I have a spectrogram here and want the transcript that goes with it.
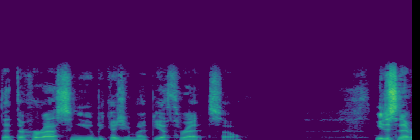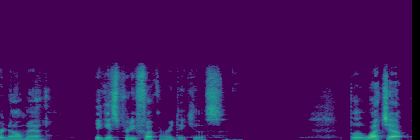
that they're harassing you because you might be a threat. So you just never know, man. It gets pretty fucking ridiculous. But watch out.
